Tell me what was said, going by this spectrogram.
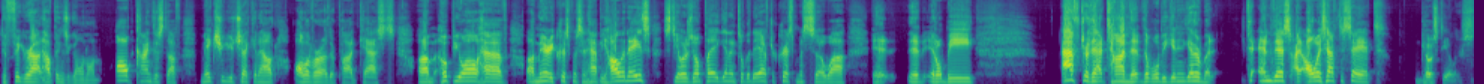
to figure out how things are going on. All kinds of stuff. Make sure you're checking out all of our other podcasts. Um, hope you all have a Merry Christmas and Happy Holidays. Steelers don't play again until the day after Christmas, so uh, it, it it'll be after that time that, that we'll be getting together. But to end this, I always have to say it: Go Steelers.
